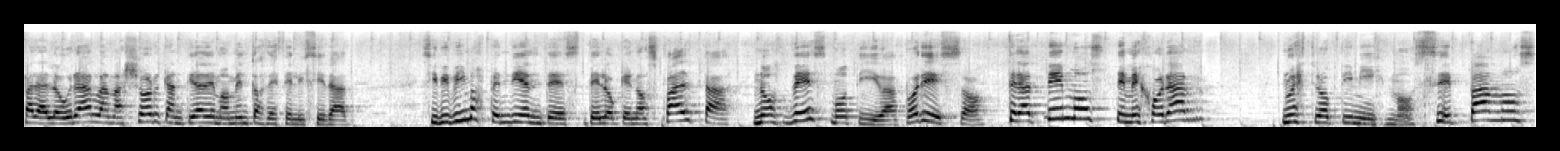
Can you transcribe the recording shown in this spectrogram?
para lograr la mayor cantidad de momentos de felicidad. Si vivimos pendientes de lo que nos falta, nos desmotiva. Por eso, tratemos de mejorar nuestro optimismo. Sepamos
